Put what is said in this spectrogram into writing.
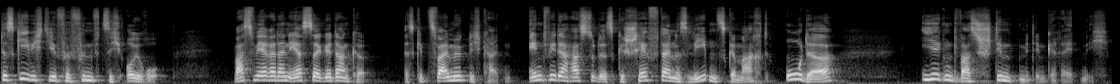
das gebe ich dir für 50 Euro. Was wäre dein erster Gedanke? Es gibt zwei Möglichkeiten. Entweder hast du das Geschäft deines Lebens gemacht oder irgendwas stimmt mit dem Gerät nicht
